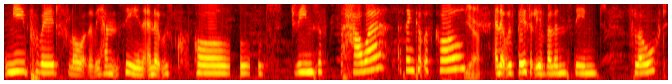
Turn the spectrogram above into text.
new parade float that we hadn't seen, and it was called Dreams of Power, I think it was called. Yeah. And it was basically a villains themed float,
